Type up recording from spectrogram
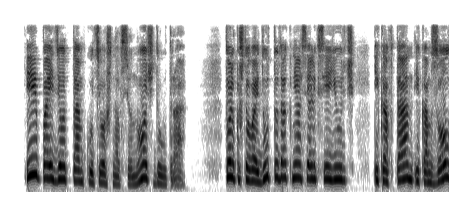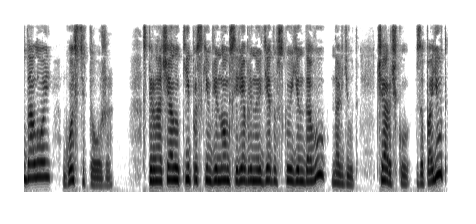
и пойдет там кутеж на всю ночь до утра. Только что войдут туда князь Алексей Юрьевич, и кафтан, и камзол долой, гости тоже. С первоначалу кипрским вином серебряную дедовскую яндаву нальют, чарочку запоют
